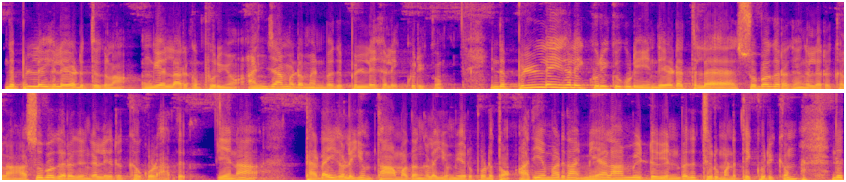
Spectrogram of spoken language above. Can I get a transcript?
இந்த பிள்ளைகளே எடுத்துக்கலாம். உங்கள் எல்லாருக்கும் புரியும். அஞ்சாம் இடம் என்பது பிள்ளைகளை குறிக்கும். இந்த பிள்ளைகளை குறிக்கக்கூடிய இந்த இடத்துல சுபகிரகங்கள் இருக்கலாம். அசுபகிரகங்கள் இருக்கக்கூடாது. ஏன்னா தடைகளையும் தாமதங்களையும் ஏற்படுத்தும். அதே மாதிரி தான் ஏழாம் வீடு என்பது திருமணத்தை குறிக்கும். இந்த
